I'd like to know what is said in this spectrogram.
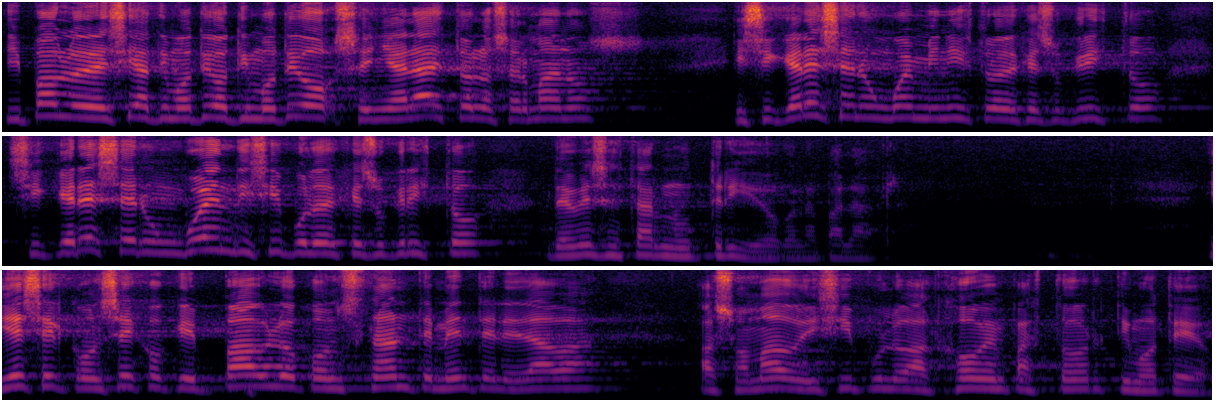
Y Pablo decía a Timoteo, Timoteo, señala esto a los hermanos, y si querés ser un buen ministro de Jesucristo, si querés ser un buen discípulo de Jesucristo, debes estar nutrido con la palabra. Y es el consejo que Pablo constantemente le daba a su amado discípulo, al joven pastor Timoteo.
